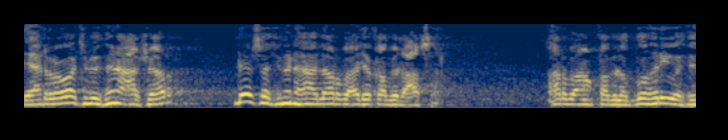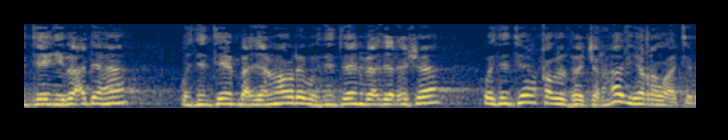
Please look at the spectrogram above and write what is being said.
لأن الرواتب اثنى عشر ليست منها الأربعة اللي قبل العصر. أربع قبل الظهر وثنتين بعدها وثنتين بعد المغرب وثنتين بعد العشاء وثنتين قبل الفجر. هذه الرواتب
